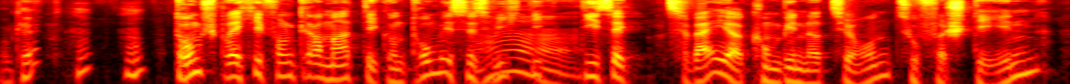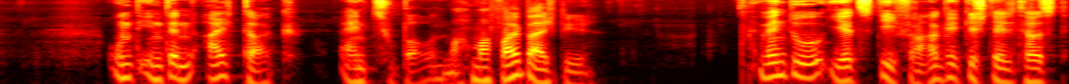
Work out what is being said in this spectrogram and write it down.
Okay. Hm? Drum spreche ich von Grammatik und drum ist es ah. wichtig, diese Zweierkombination zu verstehen und in den Alltag einzubauen. Mach mal Fallbeispiel. Wenn du jetzt die Frage gestellt hast,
